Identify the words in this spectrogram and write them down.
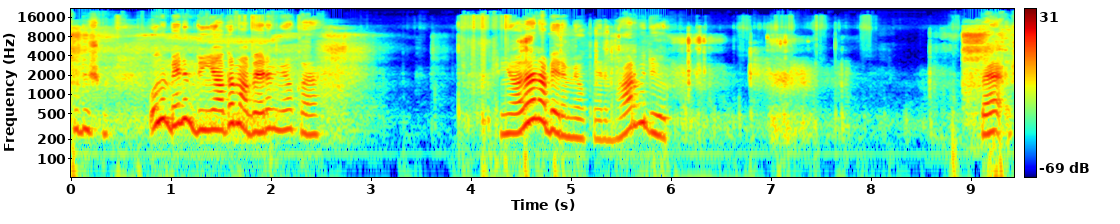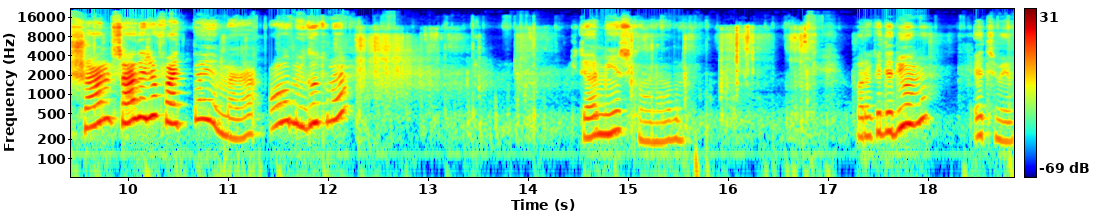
Su düşmüş. Oğlum benim dünyadan haberim yok ha. Dünyadan haberim yok benim. Harbi diyorum. Ben şu an sadece fight'tayım ben ha. Aa Megatron. Gider miyiz ki onu oğlum? Hareket ediyor mu? Etmiyor.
